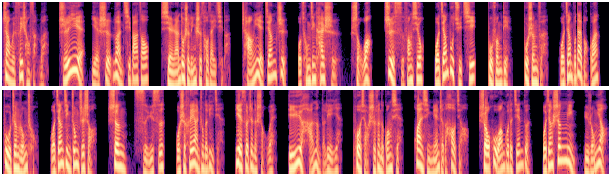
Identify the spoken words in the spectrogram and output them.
站位非常散乱，职业也是乱七八糟，显然都是临时凑在一起的。长夜将至，我从今开始守望，至死方休。我将不娶妻，不封地，不生子；我将不戴宝冠，不争荣宠；我将尽忠职守，生死于斯。我是黑暗中的利剑，夜色镇的守卫，抵御寒冷的烈焰，破晓时分的光线，唤醒眠者的号角，守护王国的坚盾。我将生命与荣耀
